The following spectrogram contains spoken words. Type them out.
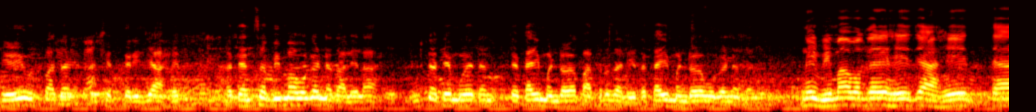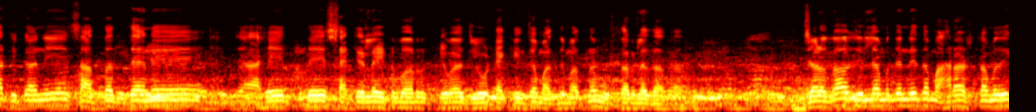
केळी उत्पादक शेतकरी जे आहेत तर त्यांचा विमा वगळण्यात आलेला आहे. उष्णतेमुळे त्यां ते काही मंडळं पात्र झाली तर काही मंडळं वगळण्यात आली नाही विमा वगैरे हे जे आहेत त्या ठिकाणी सातत्याने जे आहेत ते सॅटेलाईटवर किंवा जिओ टॅकिंगच्या माध्यमातून उतरल्या जातात. जळगाव जिल्ह्यामध्ये नाही तर महाराष्ट्रामध्ये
